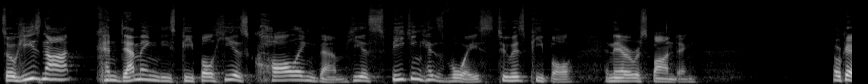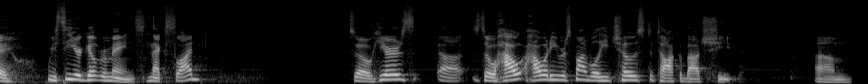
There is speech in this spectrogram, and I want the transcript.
So he's not condemning these people, he is calling them. He is speaking his voice to his people, and they are responding. Okay, we see your guilt remains. Next slide. So here's uh, so how, how would he respond? Well, he chose to talk about sheep. Um,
